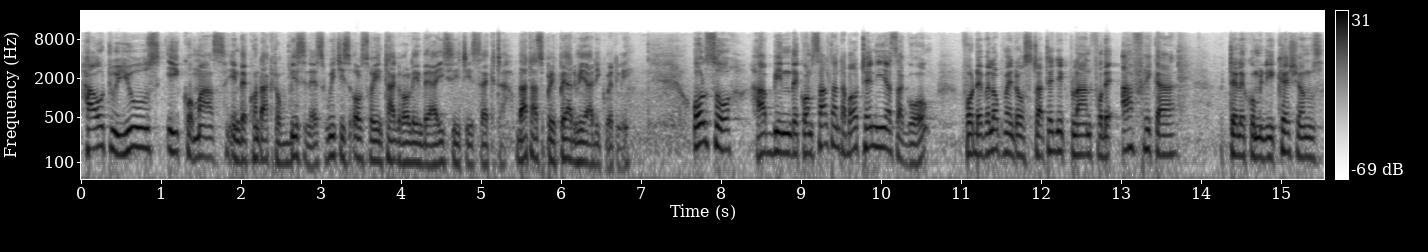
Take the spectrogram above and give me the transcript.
how to use e-commerce in the conduct of business, which is also integral in the ICT sector. That has prepared me adequately. Also, I've been the consultant about 10 years ago for development of strategic plan for the Africa Telecommunications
